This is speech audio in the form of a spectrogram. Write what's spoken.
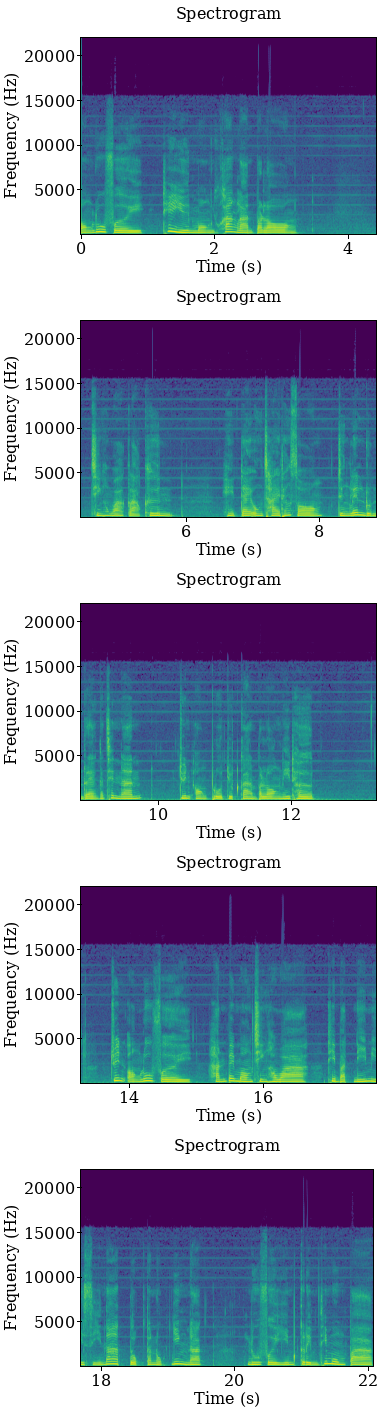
อองลู่เฟย ที่ยืนมองอยู่ข้างลานประลอง ชิงฮวากล่าวขึ้น เหตุใดองค์ชายทั้งสอง จึงเล่นรุนแรงกันเช่นนั้น จุ้นอองโปรดหยุดการประลองนี้เถิด จุ้นอองลู่เฟย หันไปมองชิงฮวาที่บัดนี้มีสีหน้าตกตนกยิ่งนัก ลู่เฟยยิ้มกริ่มที่มุมปาก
